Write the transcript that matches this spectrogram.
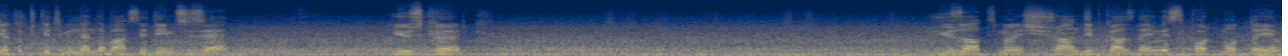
Yakıt tüketiminden de bahsedeyim size. 140 160 şu an dip gazdayım ve sport moddayım.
